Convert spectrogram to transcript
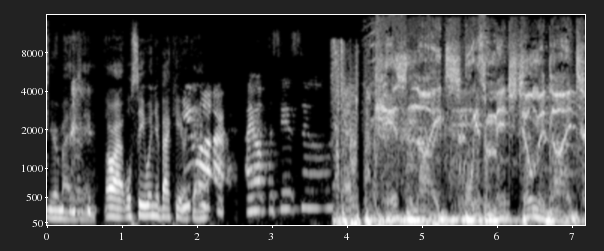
You're amazing. All right, we'll see you when you're back here. You Okay. are. I hope to see you soon. Kiss Nights with Mitch till midnight.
